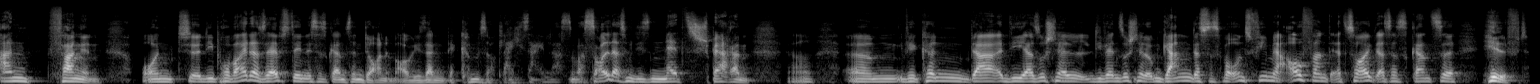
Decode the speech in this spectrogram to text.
anfangen. Und äh, die Provider selbst, denen ist das Ganze ein Dorn im Auge. Die sagen, da können wir es auch gleich sein lassen. Was soll das mit diesen Netzsperren? Ja, ähm, wir können da die ja so schnell, die werden so schnell umgangen, dass es bei uns viel mehr Aufwand erzeugt, als das Ganze hilft.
